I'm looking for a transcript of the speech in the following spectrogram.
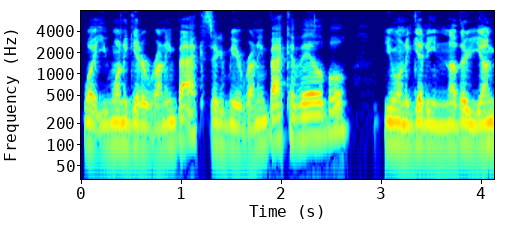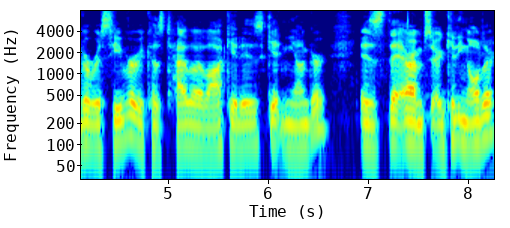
what you want to get a running back? Is there going to be a running back available? You want to get another younger receiver because Tyler Lockett is getting younger. Is there? I'm sorry, getting older.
